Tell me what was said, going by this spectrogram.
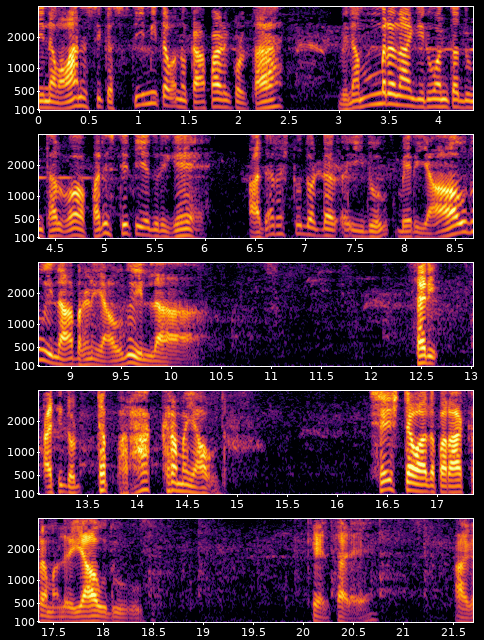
ನಿನ್ನ ಮಾನಸಿಕ ಸ್ಥೀಮಿತವನ್ನು ಕಾಪಾಡಿಕೊಳ್ತಾ ವಿನಮ್ರನಾಗಿರುವಂಥದ್ದುಂಟಲ್ವೋ ಪರಿಸ್ಥಿತಿ ಎದುರಿಗೆ, ಅದರಷ್ಟು ದೊಡ್ಡ ಇದು ಬೇರೆ ಯಾವುದೂ ಇಲ್ಲ, ಆಭರಣ ಯಾವುದೂ ಇಲ್ಲ. ಸರಿ, ಅತಿ ದೊಡ್ಡ ಪರಾಕ್ರಮ ಯಾವುದು? ಶ್ರೇಷ್ಠವಾದ ಪರಾಕ್ರಮ ಅಂದರೆ ಯಾವುದು? ಕೇಳ್ತಾಳೆ, ಆಗ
